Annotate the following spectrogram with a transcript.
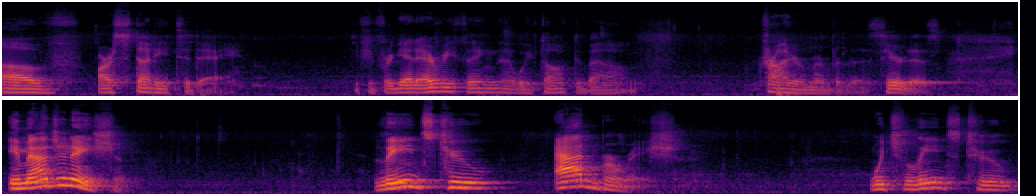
of our study today. If you forget everything that we've talked about, try to remember this. Here it is Imagination leads to admiration, which leads to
